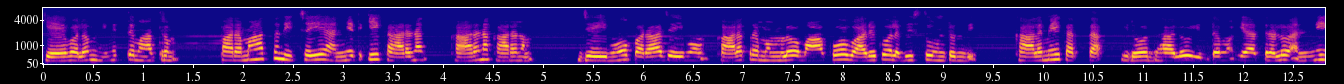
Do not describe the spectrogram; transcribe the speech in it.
కేవలం నిమిత్త మాత్రం పరమాత్మ నిశ్చయే అన్నిటికీ కారణ కారణ కారణం. జయమో పరాజయమో కాలక్రమంలో మాకో వారికో లభిస్తూ ఉంటుంది. కాలమే కర్త. విరోధాలు యుద్ధ యాత్రలు అన్ని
